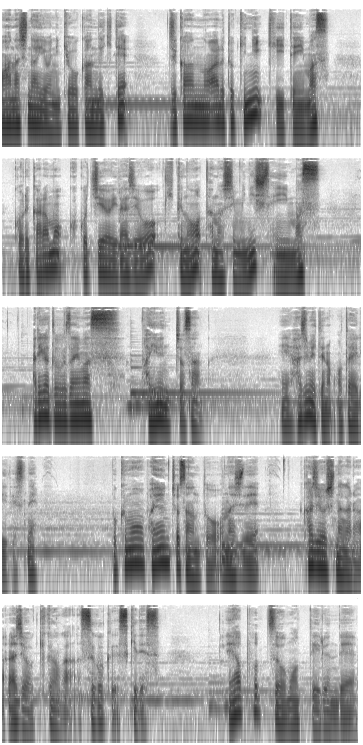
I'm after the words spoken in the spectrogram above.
お話内容に共感できて時間のある時に聞いています。これからも心地よいラジオを聴くのを楽しみにしています。ありがとうございます。パユンチョさん、えー、初めてのお便りですね。僕もパユンチョさんと同じで家事をしながらラジオを聴くのがすごく好きです。AirPods を持っているんで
